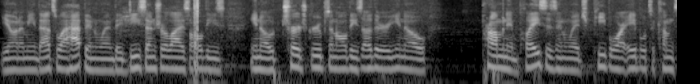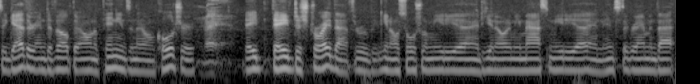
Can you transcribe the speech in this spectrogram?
you know what I mean? That's what happened when they decentralized all these, you know, church groups and all these other, you know, prominent places in which people are able to come together and develop their own opinions and their own culture. Man. They they've destroyed that through, you know, social media and you know what I mean, mass media and Instagram and that.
